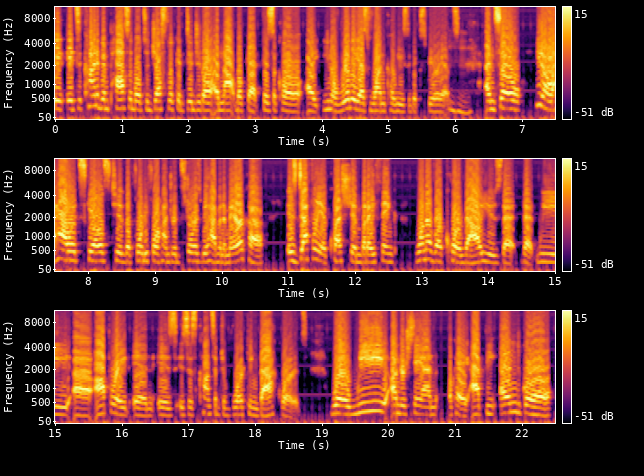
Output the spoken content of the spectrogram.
it, it's kind of impossible to just look at digital and not look at physical, uh, you know, really as one cohesive experience. Mm-hmm. And so, you know, how it scales to the 4,400 stores we have in America is definitely a question. But I think one of our core values that that we uh, operate in is is this concept of working backwards, where we understand, okay, at the end goal,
